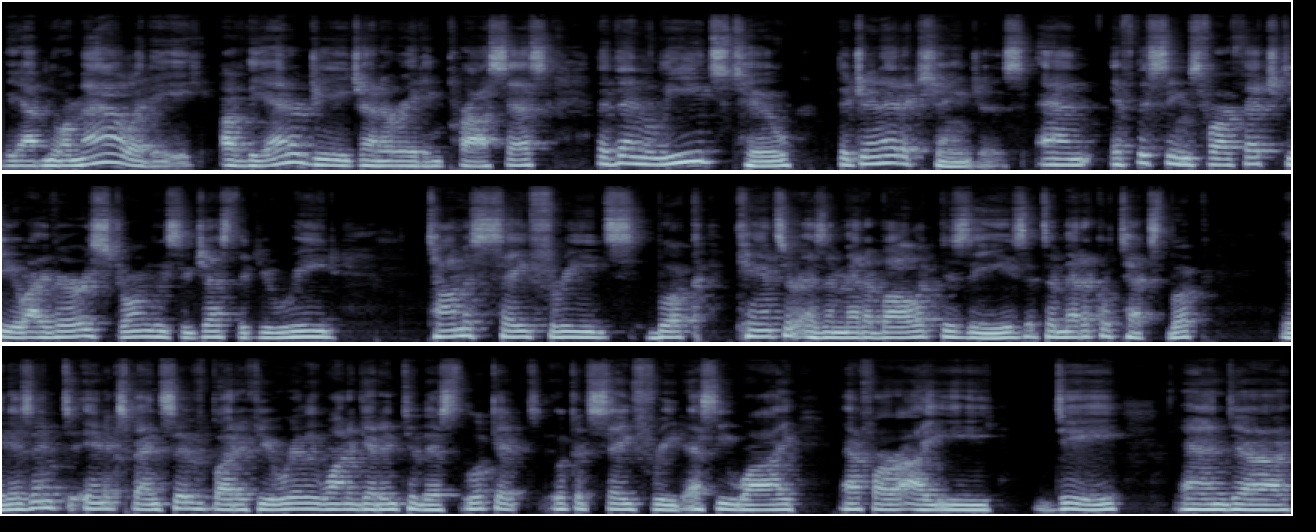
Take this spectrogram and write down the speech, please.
the abnormality of the energy generating process that then leads to the genetic changes. And if this seems far fetched to you, I very strongly suggest that you read Thomas Seyfried's book, Cancer as a Metabolic Disease. It's a medical textbook. It isn't inexpensive, but if you really want to get into this, look at look at Seyfried, S E Y F R I E D, and uh,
